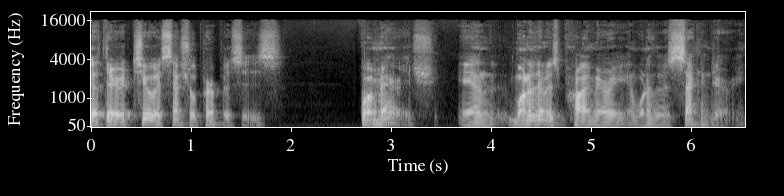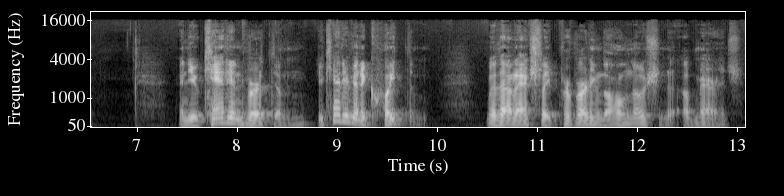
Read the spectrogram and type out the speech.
that there are two essential purposes for marriage, and one of them is primary and one of them is secondary. And you can't invert them, you can't even equate them without actually perverting the whole notion of marriage.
